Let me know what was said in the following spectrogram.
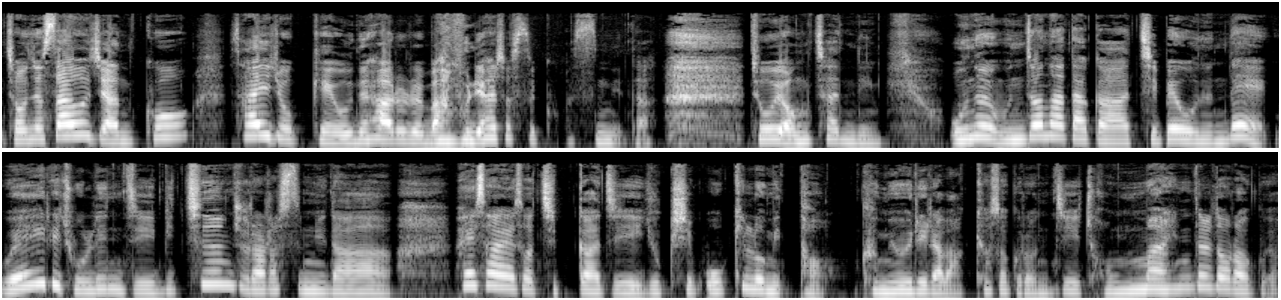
전혀 싸우지 않고 사이좋게 오늘 하루를 마무리하셨을 것 같습니다. 조영찬님, 오늘 운전하다가 집에 오는데 왜 이리 졸린지 미치는 줄 알았습니다. 회사에서 집까지 65km. 금요일이라 막혀서 그런지 정말 힘들더라고요.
